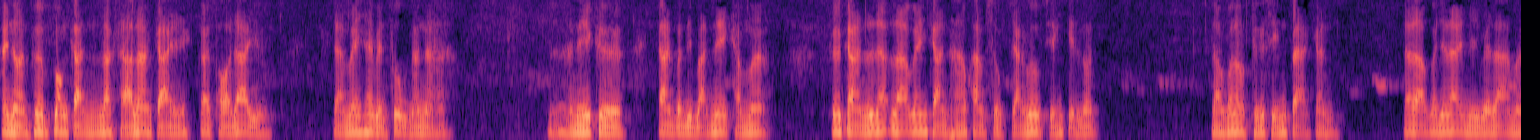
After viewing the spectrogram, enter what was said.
ให้นอนเพื่อป้องกันรักษาร่างกายก็พอได้อยู่ แต่ไม่ใช่เป็นฟูกหนาๆอันนี้คือการปฏิบัติเนคขมะคือการละละเว้นการหาความสุขจากรูปเสียงกลิ่นรสเราก็ต้องถือศีลแปดกัน แล้วเราก็จะได้มีเวลามา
